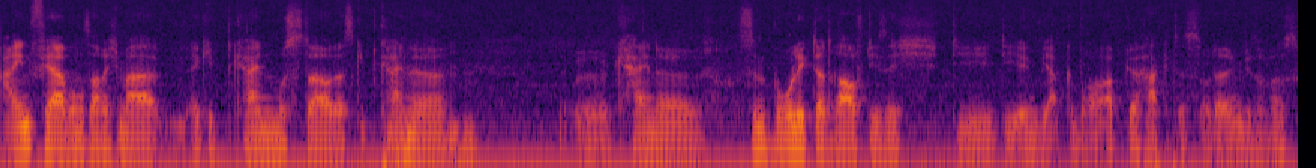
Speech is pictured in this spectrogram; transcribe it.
Einfärbung, sag ich mal, ergibt kein Muster oder es gibt keine, Mhm. äh, keine Symbolik da drauf, die sich, die, die irgendwie abgehackt ist oder irgendwie sowas.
